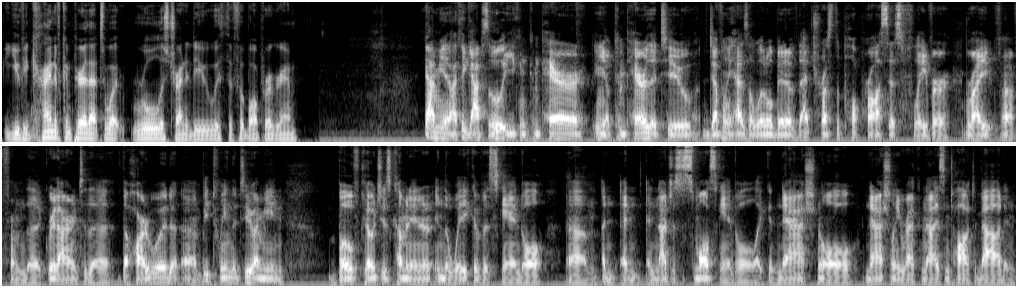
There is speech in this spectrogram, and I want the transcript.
you can kind of compare that to what Rhule is trying to do with the football program? Yeah, I mean, I think absolutely you can compare, you know, compare the two. Definitely has a little bit of that trust the process flavor, right, from the gridiron to the the hardwood um, between the two. I mean, both coaches coming in in the wake of a scandal, um, and, and and not just a small scandal, like a national, nationally recognized and talked about, and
